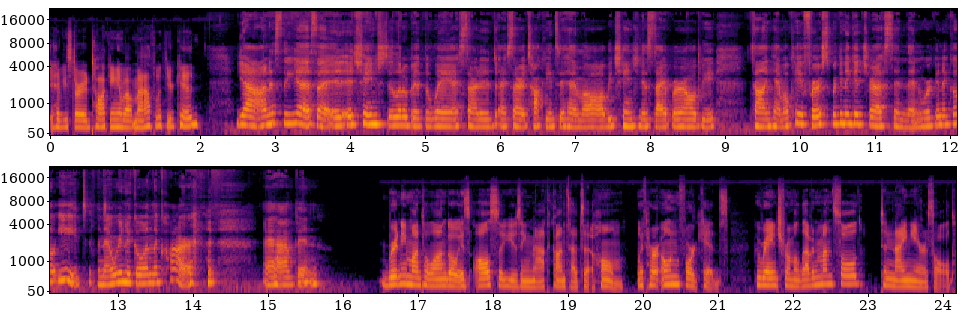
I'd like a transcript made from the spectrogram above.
Have you started talking about math with your kid? Yeah, honestly, yes. I, it, it changed a little bit the way I started. I started talking to him. I'll, I'll be changing his diaper. I'll be telling him, okay, first we're gonna get dressed, and then we're gonna go eat, and then we're gonna go in the car. I have been. Brittany Montalongo is also using math concepts at home with her own four kids, who range from 11 months old to 9 years old.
